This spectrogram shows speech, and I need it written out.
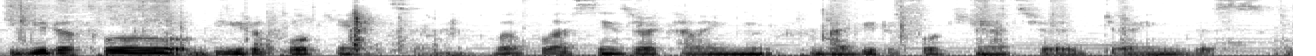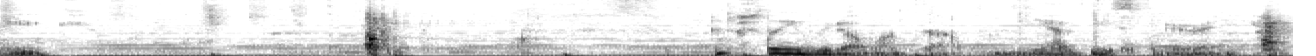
beautiful, beautiful Cancer? What blessings are coming for my beautiful Cancer during this week? Actually, we don't want that one. We have these three right here.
